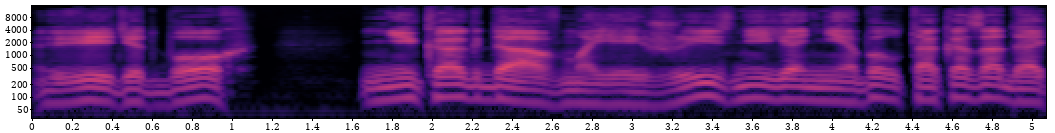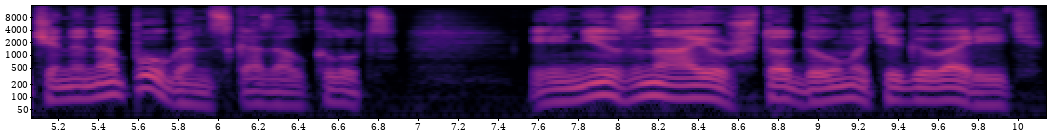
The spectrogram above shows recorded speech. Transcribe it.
«Видит Бог, никогда в моей жизни я не был так озадачен и напуган», — сказал Клуц, — «и не знаю, что думать и говорить».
